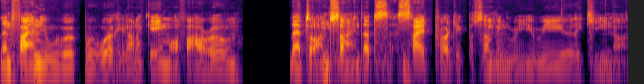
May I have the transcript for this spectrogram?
then finally, we were, we're working on a game of our own. That's unsigned. That's a side project, but something we're really keen on.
